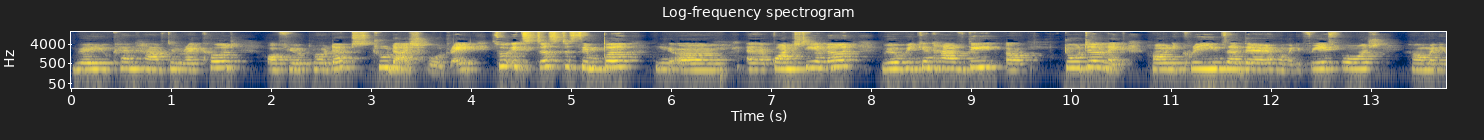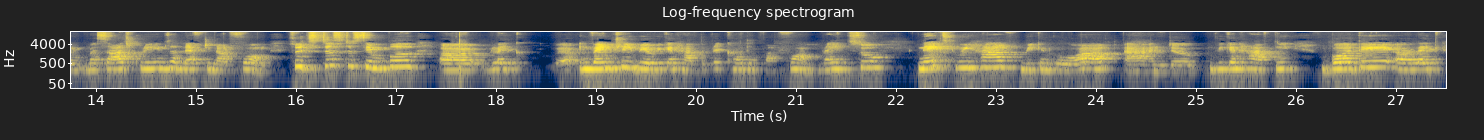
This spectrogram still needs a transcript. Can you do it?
where you can have the record of your products through dashboard, right? So it's just a simple uh, quantity alert where we can have the uh, total like how many creams are there, how many face wash, how many massage creams are left in our firm. So it's just a simple uh, like uh, inventory where we can have the record of our firm, right? So Next, we have, we can go up and uh, we can have the birthday, uh, like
